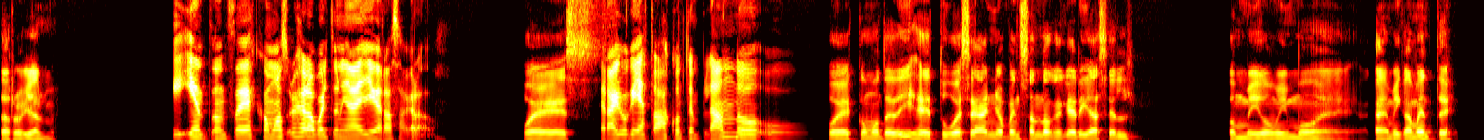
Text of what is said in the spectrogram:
desarrollarme. Y, y entonces, ¿cómo surge la oportunidad de llegar a Sagrado? Pues. ¿Era algo que ya estabas contemplando o...? Pues como te dije, estuve ese año pensando qué quería hacer conmigo mismo eh, académicamente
